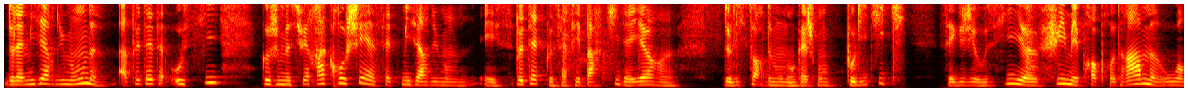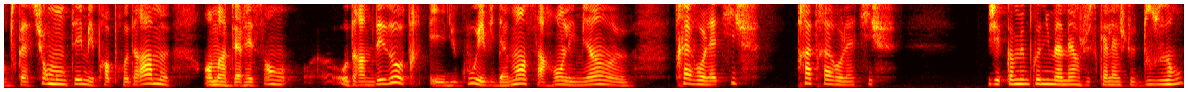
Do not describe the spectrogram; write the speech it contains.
de la misère du monde. Ah, peut-être aussi que je me suis raccrochée à cette misère du monde. Et peut-être que ça fait partie d'ailleurs de l'histoire de mon engagement politique. C'est que j'ai aussi fui mes propres drames, ou en tout cas surmonté mes propres drames en m'intéressant aux drames des autres. Et du coup, évidemment, ça rend les miens très relatifs très très relatif. J'ai quand même connu ma mère jusqu'à l'âge de 12 ans,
